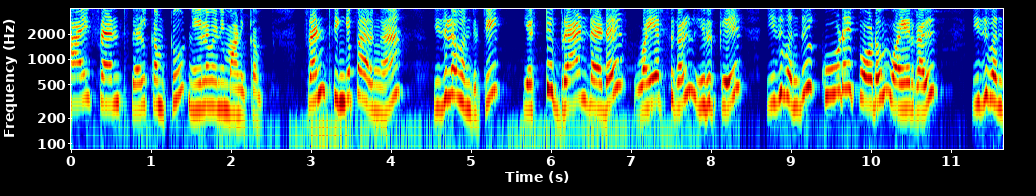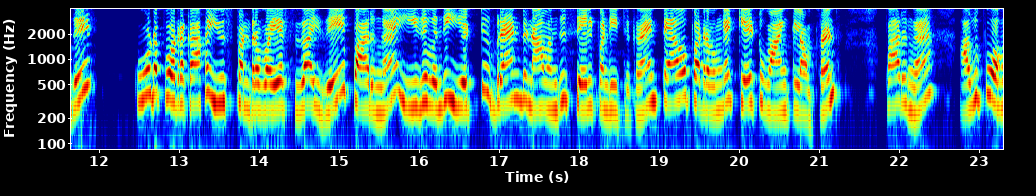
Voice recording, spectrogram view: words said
Hi friends welcome to Neelaveni Manickam friends இங்கே பாருங்கள் இதில் வந்துட்டு எட்டு பிராண்டடு ஒயர்ஸுகள் இருக்குது இது வந்து கூடை போடும் ஒயர்கள் இது வந்து கூடை போடுறக்காக யூஸ் பண்ணுற ஒயர்ஸ் தான் இது. பாருங்கள் இது வந்து எட்டு பிராண்டு நான் வந்து சேல் பண்ணிகிட்ருக்கிறேன் தேவைப்படுறவங்க கேட்டு வாங்கிக்கலாம் ஃப்ரெண்ட்ஸ் பாருங்கள் அது போக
